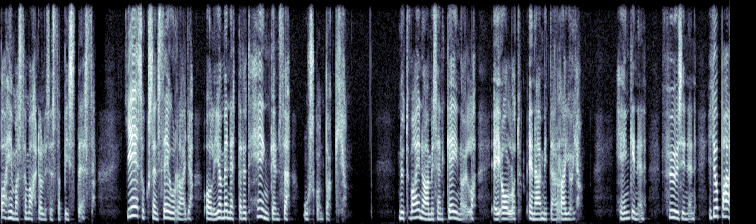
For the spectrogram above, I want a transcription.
pahimmassa mahdollisessa pisteessä. Jeesuksen seuraaja oli jo menettänyt henkensä uskon takia. Nyt vainoamisen keinoilla ei ollut enää mitään rajoja. Henkinen, fyysinen ja jopa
